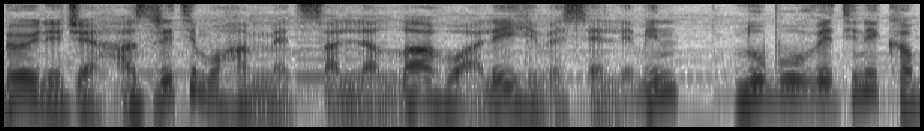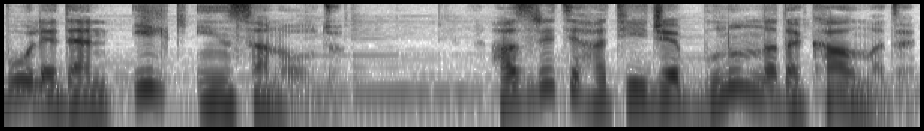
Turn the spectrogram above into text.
Böylece Hazreti Muhammed sallallahu aleyhi ve sellemin nubuvvetini kabul eden ilk insan oldu. Hazreti Hatice bununla da kalmadı.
